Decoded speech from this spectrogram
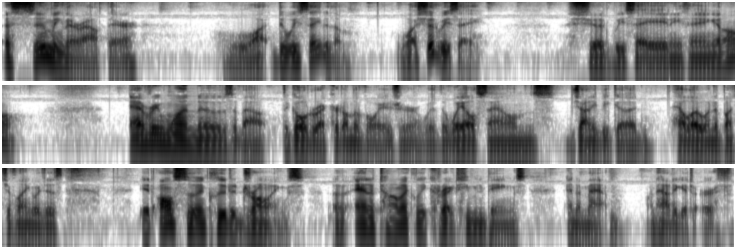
assuming they're out there, what do we say to them? What should we say? Should we say anything at all? Everyone knows about the gold record on the Voyager with the whale sounds, Johnny B. Goode, hello in a bunch of languages. It also included drawings of anatomically correct human beings and a map on how to get to Earth,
